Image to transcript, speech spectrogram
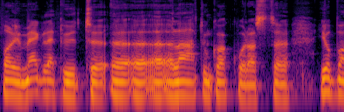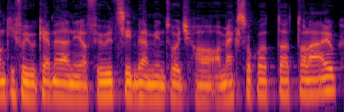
valami meglepőt látunk, akkor azt jobban ki fogjuk emelni a főcímben, mint hogyha a megszokottat találjuk.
